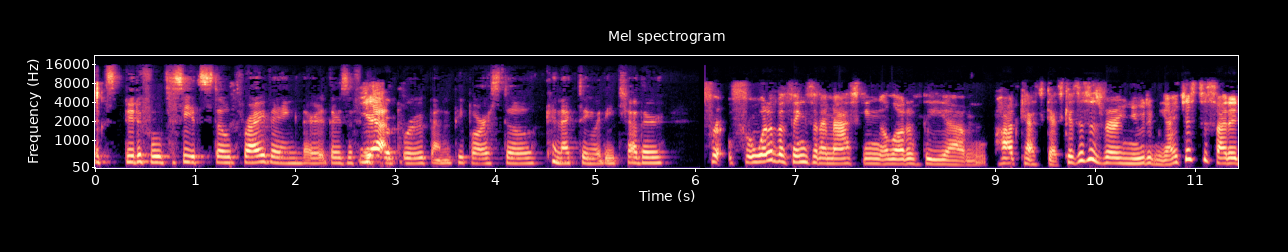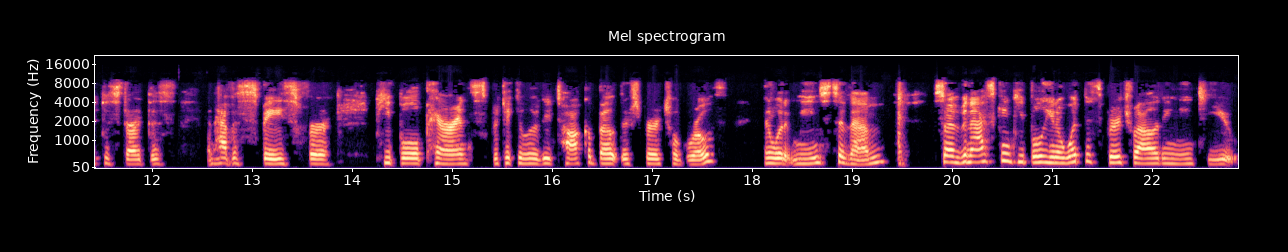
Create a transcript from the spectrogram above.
It's beautiful to see it's still thriving. There, there's a Facebook yeah. group, and people are still connecting with each other for for one of the things that I'm asking a lot of the um, podcast guests, because this is very new to me, I just decided to start this and have a space for people, parents, particularly, talk about their spiritual growth and what it means to them. So I've been asking people, you know, what does spirituality mean to you?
